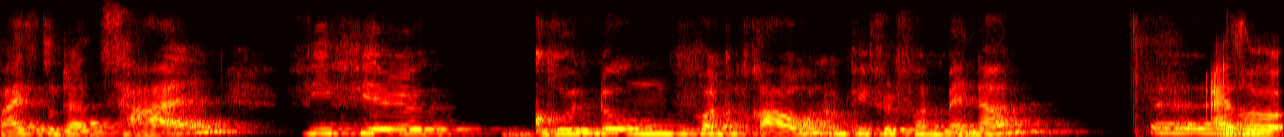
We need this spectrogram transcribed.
Weißt du da Zahlen, wie viel Gründungen von Frauen und wie viel von Männern? Äh, also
